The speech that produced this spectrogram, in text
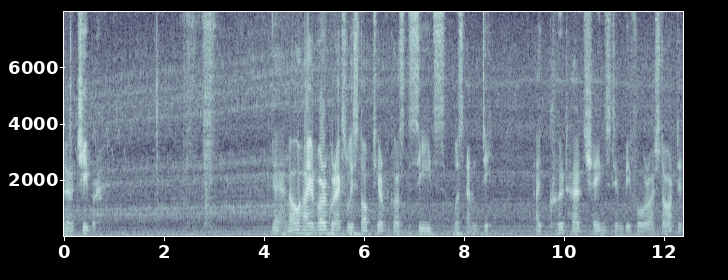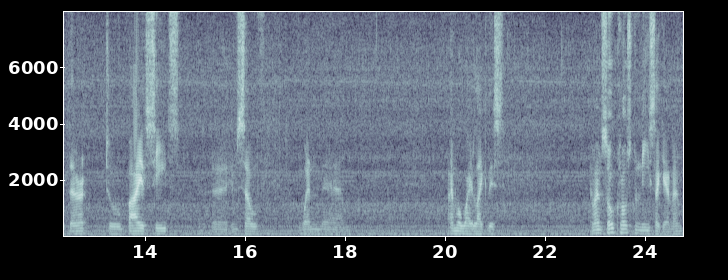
uh, cheaper Yeah, no hired worker actually stopped here because the seeds was empty. I could have changed him before I started there to buy seeds uh, himself when um, I'm away like this. And I'm so close to Nice again. I'm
